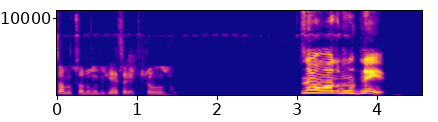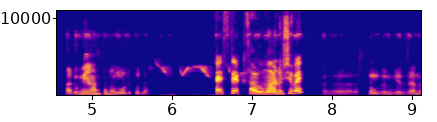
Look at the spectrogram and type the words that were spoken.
चालू चालू मध्ये घ्यायचं का? खेळवर नाही हो, माझा मूड नाही. अगं मी आणतो ना मूड तुला. काय सेक्स चालू माणूशी बाई? अगं जरा समजून घेत जा ना.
